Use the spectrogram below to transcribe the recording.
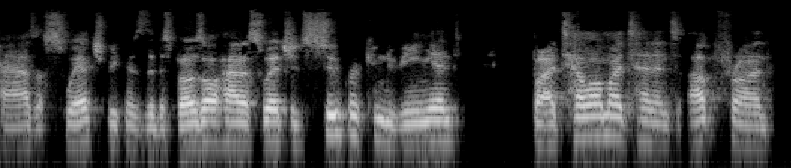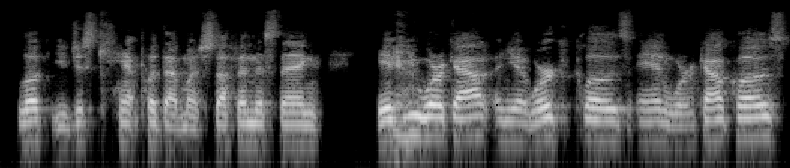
has a switch because the disposal had a switch. It's super convenient. But I tell all my tenants up front, look, you just can't put that much stuff in this thing. If yeah. you work out and you have work clothes and workout clothes,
